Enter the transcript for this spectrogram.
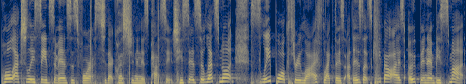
Paul actually seeds some answers for us to that question in this passage. He says, So let's not sleepwalk through life like those others. Let's keep our eyes open and be smart.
